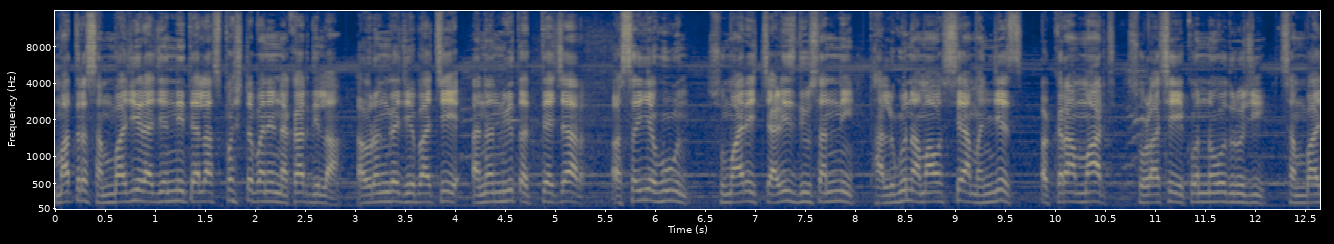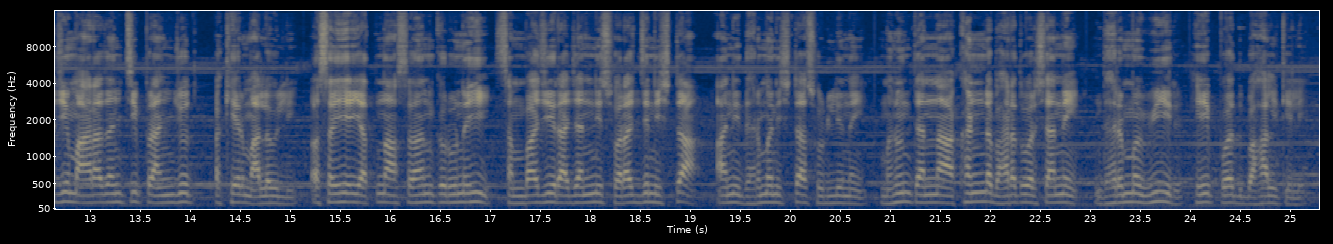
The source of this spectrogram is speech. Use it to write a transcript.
मात्र संभाजीराजेंनी त्याला स्पष्टपणे नकार दिला. औरंगजेबाचे अनन्वित अत्याचार असह्य होऊन सुमारे चाळीस दिवसांनी फाल्गुन अमावस्या म्हणजेच अकरा मार्च सोळाशे एकोणनव्वद रोजी संभाजी महाराजांची प्राणज्योत अखेर मालवली. असह्य यातना सहन करूनही संभाजी राजांनी स्वराज्यनिष्ठा आणि धर्मनिष्ठा सोडली नाही. म्हणून त्यांना अखंड भारतवर्षाने धर्मवीर हे पद बहाल केले.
